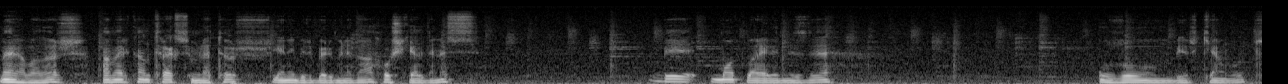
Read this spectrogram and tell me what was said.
Merhabalar. Amerikan Truck Simulator yeni bir bölümüne daha hoş geldiniz. Bir mod var elimizde. Uzun bir Kenwood.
